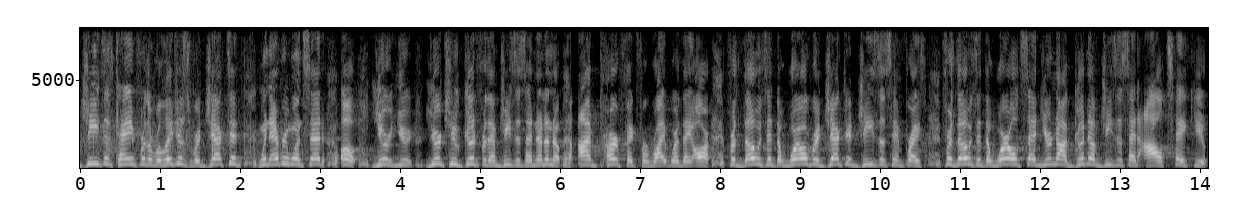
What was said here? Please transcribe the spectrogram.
Jesus came for the religious, rejected. When everyone said, Oh, you're, you're, you're too good for them, Jesus said, No, no, no, I'm perfect for right where they are. For those that the world rejected, Jesus embraced. For those that the world said, You're not good enough, Jesus said, I'll take you.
